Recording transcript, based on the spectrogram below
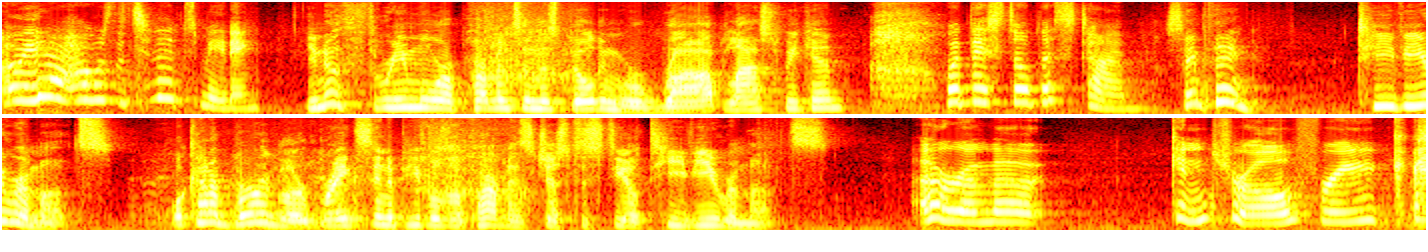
Oh, yeah, how was the tenants meeting? You know, three more apartments in this building were robbed last weekend? What'd they steal this time? Same thing. TV remotes. What kind of burglar breaks into people's apartments just to steal TV remotes? A remote control freak.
